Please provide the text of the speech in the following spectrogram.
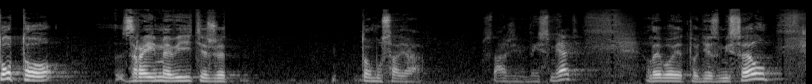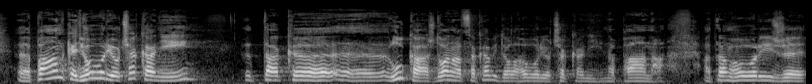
toto zrejme vidíte, že tomu sa ja snažím vysmiať, lebo je to nezmysel. E, pán, keď hovorí o čakaní, tak e, Lukáš, 12. kapitola, hovorí o čakaní na pána. A tam hovorí, že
